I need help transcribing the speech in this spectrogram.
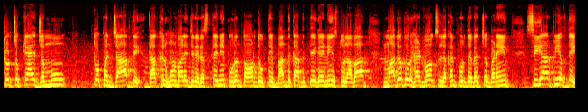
ਟੁੱਟ ਚੁੱਕਿਆ ਹੈ। ਜੰਮੂ ਤੋਂ ਪੰਜਾਬ ਦੇ ਦਾਖਲ ਹੋਣ ਵਾਲੇ ਜਿਹੜੇ ਰਸਤੇ ਨੇ ਪੂਰਨ ਤੌਰ ਦੇ ਉੱਤੇ ਬੰਦ ਕਰ ਦਿੱਤੇ ਗਏ ਨੇ। ਇਸ ਤੋਂ ਇਲਾਵਾ ਮਾਧੋਪੁਰ ਹੈਡਵਰਕਸ ਲਖਨਪੁਰ ਦੇ ਵਿੱਚ ਬਣੇ ਸੀਆਰਪੀਐਫ ਦੇ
